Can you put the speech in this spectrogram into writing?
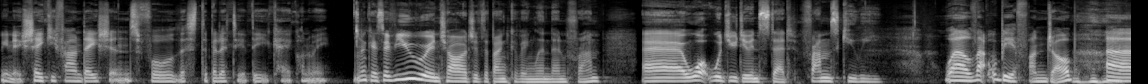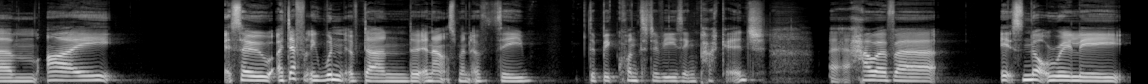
you know shaky foundations for the stability of the UK economy. Okay, so if you were in charge of the Bank of England, then Fran, uh, what would you do instead? Fran's QE. Well, that would be a fun job. um, I so I definitely wouldn't have done the announcement of the the big quantitative easing package. Uh, however, it's not really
